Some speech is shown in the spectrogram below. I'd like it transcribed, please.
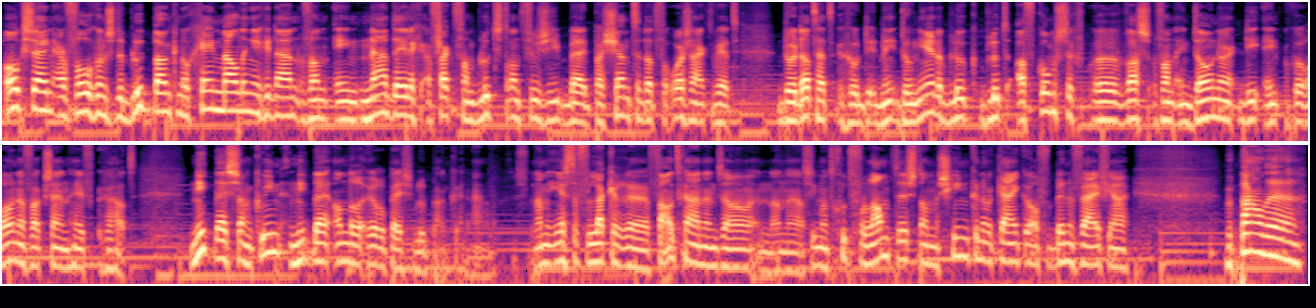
Ook zijn er volgens de bloedbank nog geen meldingen gedaan van een nadelig effect van bloedtransfusie bij patiënten dat veroorzaakt werd doordat het gedoneerde bloed, afkomstig uh, was van een donor die een coronavaccin heeft gehad. Niet bij Sanquin, niet bij andere Europese bloedbanken. Nou, dus laat me eerst even lekker uh, fout gaan en zo. En dan uh, als iemand goed verlamd is, dan misschien kunnen we kijken of we binnen vijf jaar bepaalde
